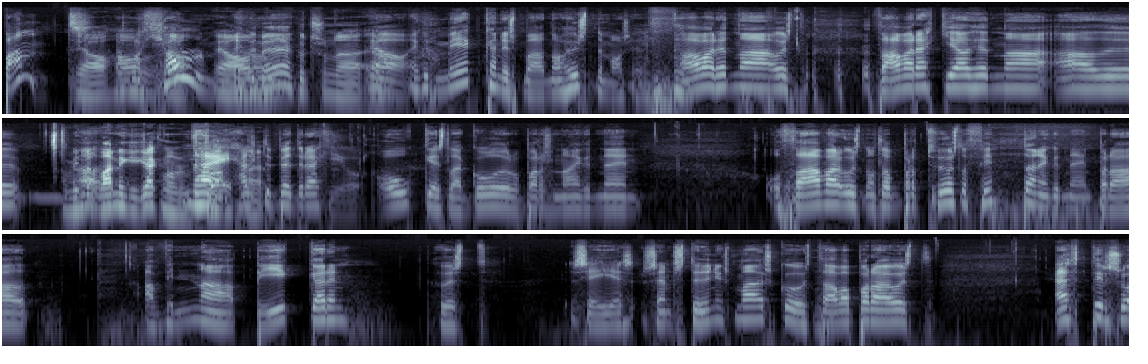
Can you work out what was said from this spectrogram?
band Já, Svona hann- hjálm Já, einhvern með eitthvað svona já, einhvern mekanisma á hausnum á sér. Það var hérna, veist, það var ekki að hérna að Vinna, vann ekki gegn honum nei, sko. heldur betur ekki og ógeðslega góður og bara svona einhvern veginn. Og það var, veist, náttúrulega bara 2015 einhvern veginn bara að að vinna byggarinn þú veist, sem stöðningsmaður, sko, veist, Mm. það var bara, þú veist eftir svo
